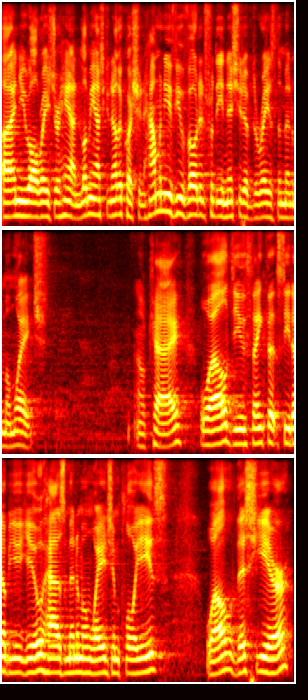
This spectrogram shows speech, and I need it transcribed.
uh, and you all raised your hand. Let me ask you another question. How many of you voted for the initiative to raise the minimum wage? Okay. Well, do you think that CWU has minimum wage employees? Well, this year,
